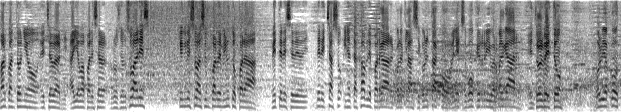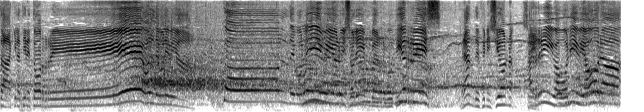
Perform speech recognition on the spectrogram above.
Marco Antonio Echeverri. Ahí va a aparecer Roger Suárez, que ingresó hace un par de minutos para meter ese de- derechazo inatajable para... Melgar con la clase, con el taco, el ex Boca y River, Melgar. Entró el Beto, Volvió Acosta, aquí la tiene Torre. De Bolivia, lo hizo Limber Gutiérrez. Gran definición. Sí. Arriba Bolivia ahora.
